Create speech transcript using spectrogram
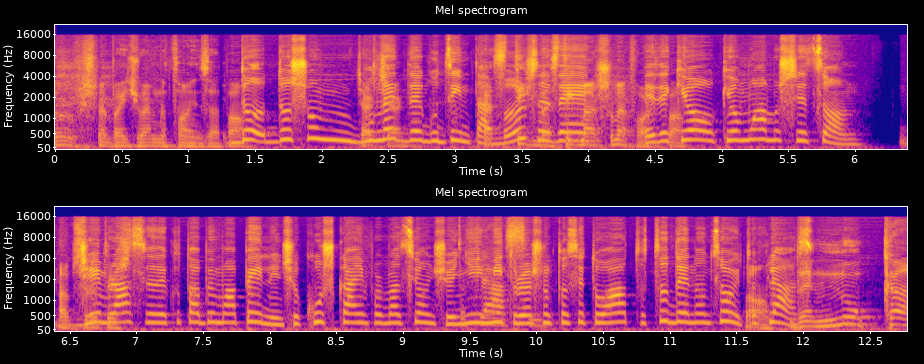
turpshme po i quajmë në thonjza po. Do do shumë vullnet dhe guxim ta bësh edhe stigma shumë e fortë. Edhe po. kjo kjo mua më shqetëson. Gjejmë rastin edhe këtu ta bëjmë apelin që kush ka informacion që një i mitur është në këtë situatë të denoncojë, të po, flasë. Dhe nuk ka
